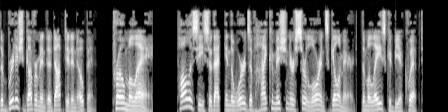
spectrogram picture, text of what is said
The British government adopted an open, pro-Malay policy so that, in the words of High Commissioner Sir Lawrence Guillemard, the Malays could be equipped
